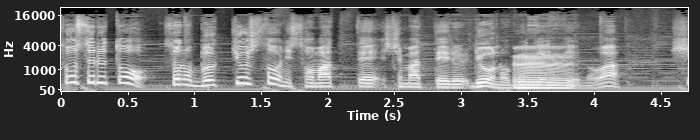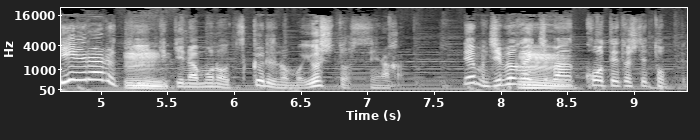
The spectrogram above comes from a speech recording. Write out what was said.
そうするとその仏教思想に染まってしまっている量の武帝っていうのは、ヒエラルキー的なものを作るのも良しとしなかった。でも自分が一番皇帝としてトップ、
